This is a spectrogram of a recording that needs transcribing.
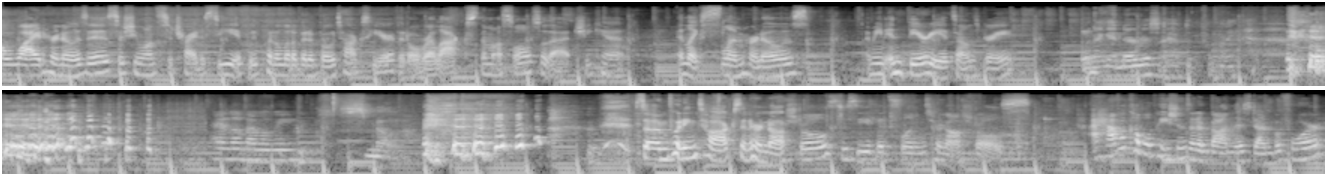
How wide her nose is, so she wants to try to see if we put a little bit of Botox here, if it'll relax the muscle so that she can't, and like slim her nose. I mean, in theory, it sounds great. When I get nervous, I have to put my I love that movie. smell. So I'm putting tox in her nostrils to see if it slims her nostrils. I have a couple patients that have gotten this done before,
